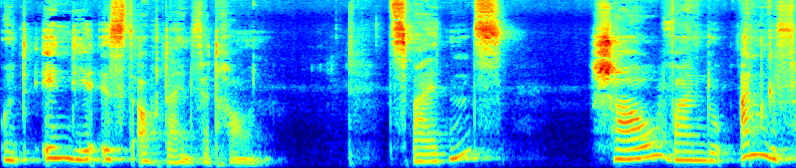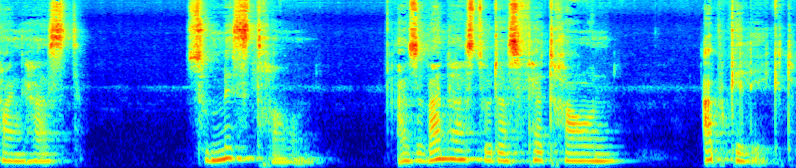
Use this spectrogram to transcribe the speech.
und in dir ist auch dein Vertrauen. Zweitens, schau, wann du angefangen hast zu misstrauen. Also wann hast du das Vertrauen abgelegt?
